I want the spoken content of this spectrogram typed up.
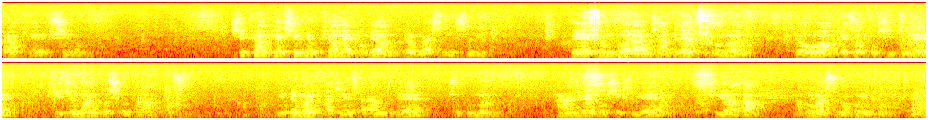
허락해 주신 겁니다. 시편 116편에 보면 그런 말씀이 있습니다. 그의 경건한 자들의 죽음은 여호와께서 보시기에 귀중한 것이로다 했습니다. 믿음을 가진 사람들의 죽음은 하나님의 보시기에 귀하다라고 말씀하고 있는 겁니다.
